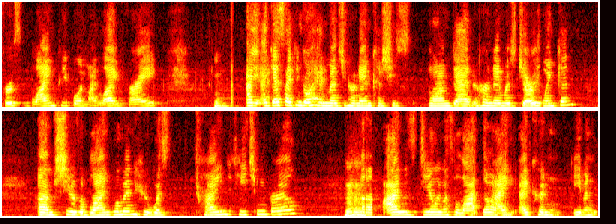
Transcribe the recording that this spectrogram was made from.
first blind people in my life, right? Mhm. I, I guess I can go ahead and mention her name because she's long dead. Her name was Jerry Lincoln. Um, she was a blind woman who was trying to teach me Braille. Mhm. Uh, I was dealing with a lot though, and I, I couldn't even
